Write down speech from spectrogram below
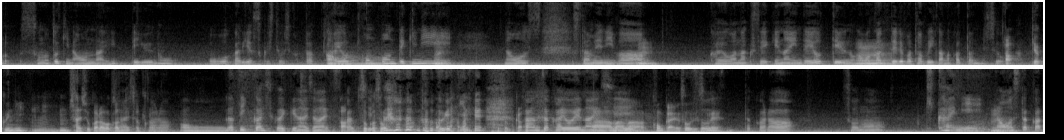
う。治その時治んないっていうのを分かりやすくしてほしかった。根本的に治すためには、うん通わなくちゃいけないんだよっていうのが分かってれば、多分行かなかったんですよ。あ逆に、うん。うん？最初から分かってた最初から。だって1回しか行けないじゃないですかあ私そっかそっか。突撃で。三茶通えないし。あーまあまあ今回はそうですね。だからその機会に直したかっ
